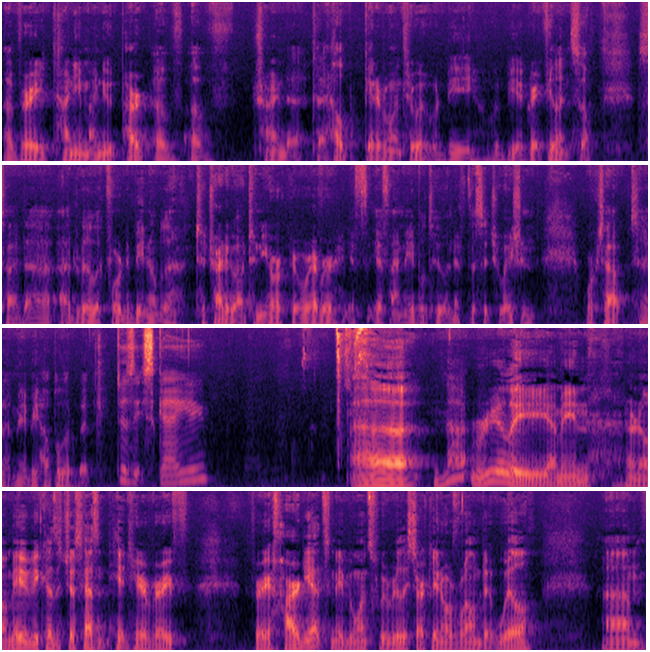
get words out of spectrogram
a very tiny, minute part of of trying to, to help get everyone through it would be would be a great feeling. So, so I'd uh, I'd really look forward to being able to, to try to go out to New York or wherever if if I'm able to, and if the situation works out to maybe help a little bit. Does it scare you? Uh, not really. I mean, I don't know. Maybe because it just hasn't hit here very very hard yet. So maybe once we really start getting overwhelmed, it will. Um,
